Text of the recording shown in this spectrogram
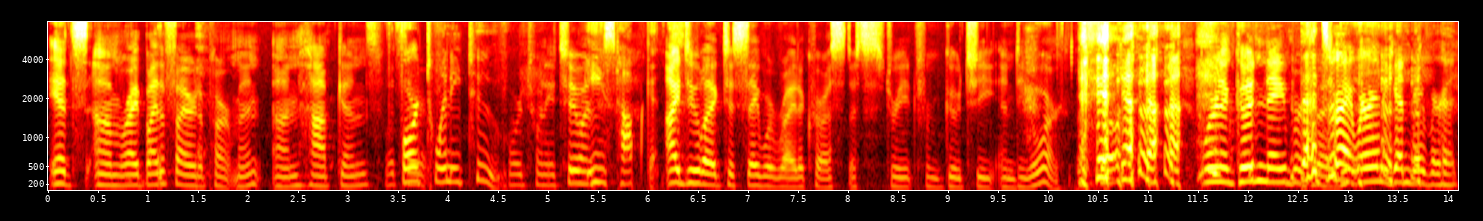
it's um, right by the fire department on Hopkins. What's their- 422 422. And East Hopkins. I do like to say we're right across the street from Gucci and Dior. So we're in a good neighborhood. That's right. We're in a good neighborhood.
